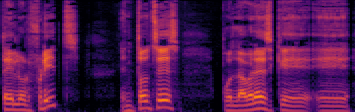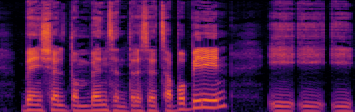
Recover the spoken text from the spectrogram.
Taylor Fritz. Entonces, pues la verdad es que eh, Ben Shelton vence en tres sets a Popirín. Y, y,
